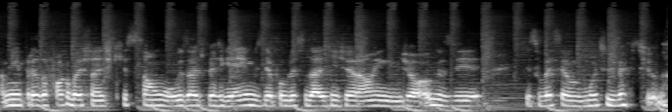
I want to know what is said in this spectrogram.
a minha empresa foca bastante, que são os advergames e a publicidade em geral em jogos. E isso vai ser muito divertido.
